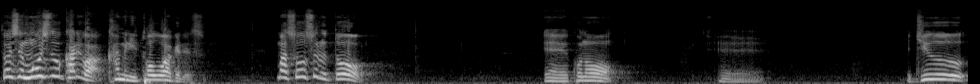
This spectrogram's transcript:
そしてもう一度彼は神に問うわけです。まあそうすると、えー、この、えー、10、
